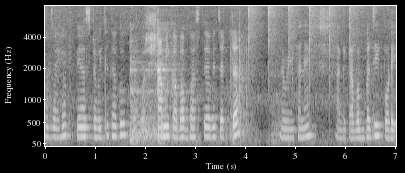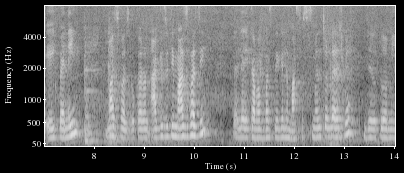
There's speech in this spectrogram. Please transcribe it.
যাই হোক পেঁয়াজটা হইতে থাকুক, আবার স্বামী কাবাব ভাজতে হবে চারটা। আমি এখানে আগে কাবাব ভাজি, পরে এই প্যানেই মাছ ভাজবো। কারণ আগে যদি মাছ ভাজি, তাহলে এই কাবাব ভাজতে গেলে মাছের স্মেল চলে আসবে। যেহেতু আমি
